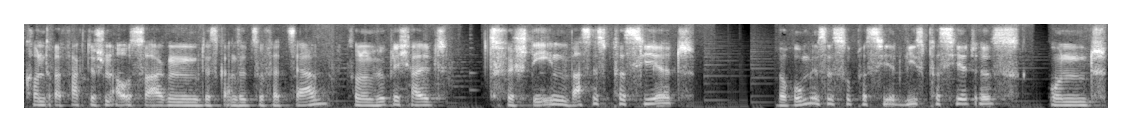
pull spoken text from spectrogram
kontrafaktischen Aussagen das Ganze zu verzerren, sondern wirklich halt zu verstehen, was ist passiert, warum ist es so passiert, wie es passiert ist und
